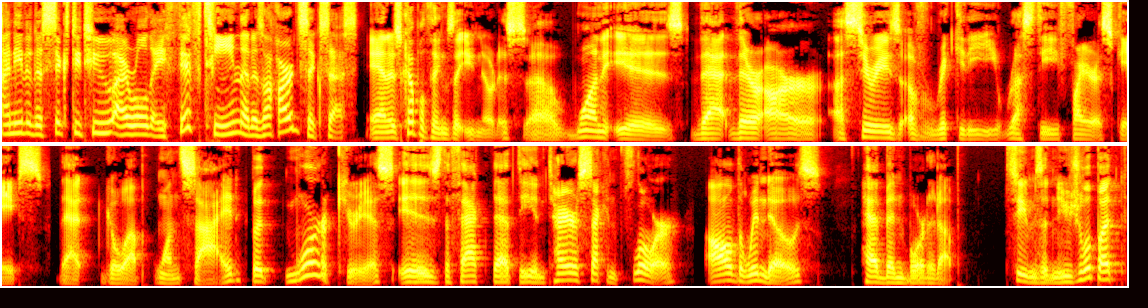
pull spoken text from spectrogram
I needed a 62. I rolled a 15. That is a hard success. And there's a couple things that you notice. Uh, one is that there are a series of rickety, rusty fire escapes that go up one side. But more curious is the fact that the entire second floor, all the windows, have been boarded up. Seems unusual, but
